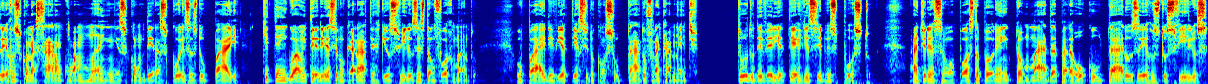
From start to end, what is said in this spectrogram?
erros começaram com a mãe em esconder as coisas do pai, que tem igual interesse no caráter que os filhos estão formando. O pai devia ter sido consultado francamente. Tudo deveria ter lhe sido exposto. A direção oposta, porém, tomada para ocultar os erros dos filhos,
